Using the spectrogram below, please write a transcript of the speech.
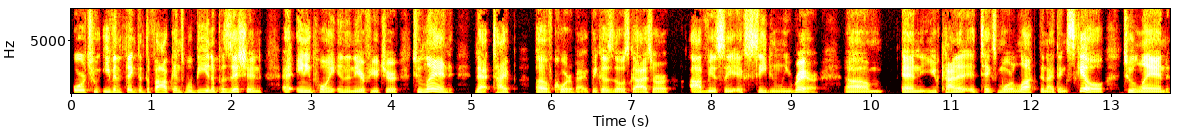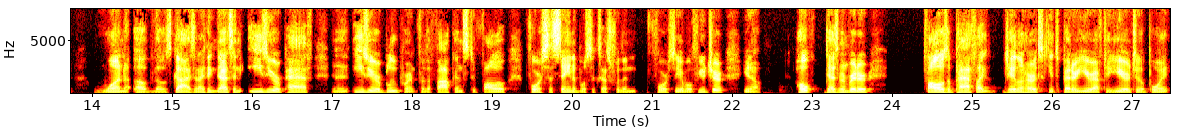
or to even think that the Falcons will be in a position at any point in the near future to land that type of quarterback because those guys are obviously exceedingly rare. Um, and you kind of it takes more luck than I think skill to land one of those guys. And I think that's an easier path and an easier blueprint for the Falcons to follow for sustainable success for the foreseeable future. You know, hope Desmond Ridder follows a path like Jalen Hurts, gets better year after year to a point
